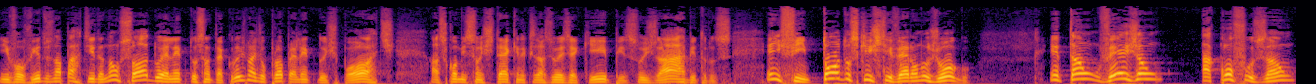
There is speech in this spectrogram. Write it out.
Envolvidos na partida, não só do elenco do Santa Cruz, mas do próprio elenco do esporte, as comissões técnicas das duas equipes, os árbitros, enfim, todos que estiveram no jogo. Então, vejam a confusão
